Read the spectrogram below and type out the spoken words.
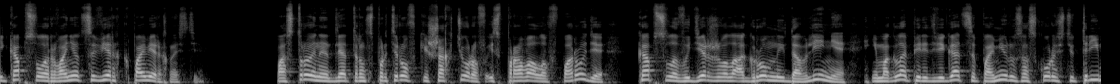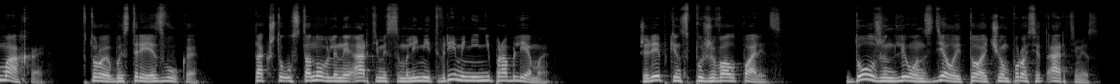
и капсула рванется вверх к поверхности. Построенная для транспортировки шахтеров из провалов в породе, капсула выдерживала огромные давления и могла передвигаться по миру со скоростью 3 маха, втрое быстрее звука. Так что установленный Артемисом лимит времени не проблема. Жеребкинс пожевал палец. Должен ли он сделать то, о чем просит Артемис?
